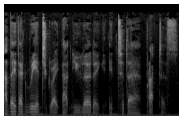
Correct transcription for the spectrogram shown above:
and they then reintegrate that new learning into their practice.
